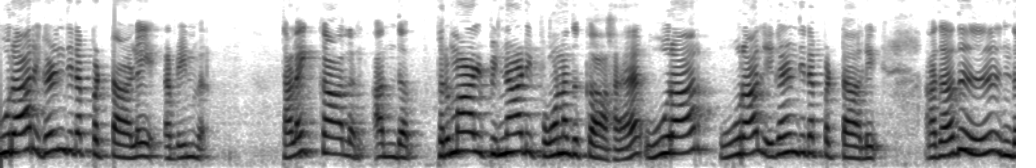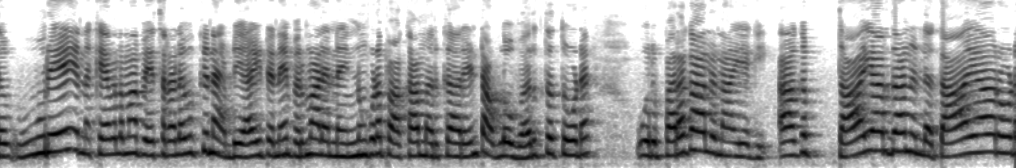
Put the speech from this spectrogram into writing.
ஊரார் இகழ்ந்திடப்பட்டாளே அப்படின்வர். தலைக்காலன் அந்த பெருமாள் பின்னாடி போனதுக்காக ஊரார் ஊரால் இகழ்ந்திடப்பட்டாளே. அதாவது இந்த ஊரே என்னை கேவலமாக பேசுகிற அளவுக்கு நான் இப்படி ஆயிட்டனே பெருமாள் என்னை இன்னும் கூட பார்க்காம இருக்காரேன்ட்டு அவ்வளோ வருத்தத்தோட ஒரு பரகால நாயகி. ஆக தாயார் தான் இல்லை தாயாரோட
